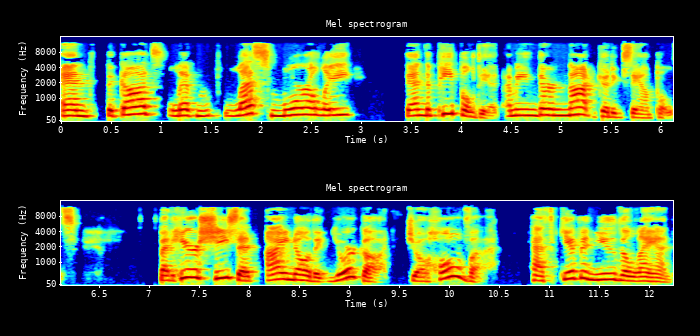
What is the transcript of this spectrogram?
and the gods lived less morally than the people did. I mean, they're not good examples. But here she said, I know that your God, Jehovah, hath given you the land.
